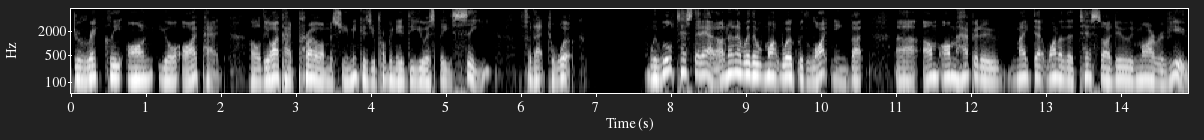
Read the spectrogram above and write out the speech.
directly on your iPad or the iPad Pro, I'm assuming, because you probably need the USB C for that to work we will test that out. I don't know whether it might work with Lightning, but uh, I'm, I'm happy to make that one of the tests I do in my review.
